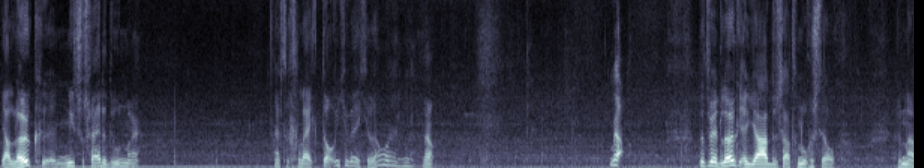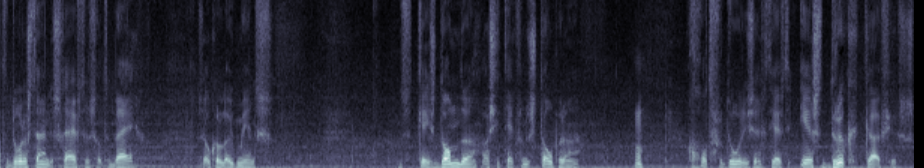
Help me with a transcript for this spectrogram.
Ja, leuk, eh, niet zoals wij dat doen, maar hij heeft een gelijk toontje, weet je wel. Eh, Ja. Ja, dat werd leuk. En ja, er zaten nog een stel. Renate Dorrestein, de schrijfster, zat erbij. Dat is ook een leuk mens. Kees Dam, de architect van de Stopera. Hm. Godverdorie zegt, die heeft de eerste drukkuifjes.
